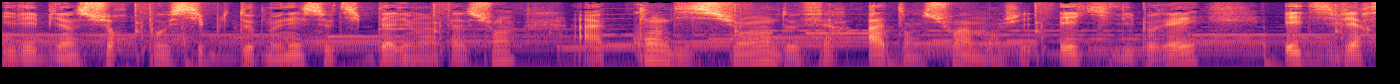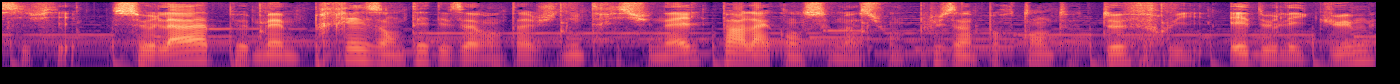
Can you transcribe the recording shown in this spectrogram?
il est bien sûr possible de mener ce type d'alimentation à condition de faire attention à manger équilibré et diversifié. Cela peut même présenter des avantages nutritionnels par la consommation plus importante de fruits et de légumes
